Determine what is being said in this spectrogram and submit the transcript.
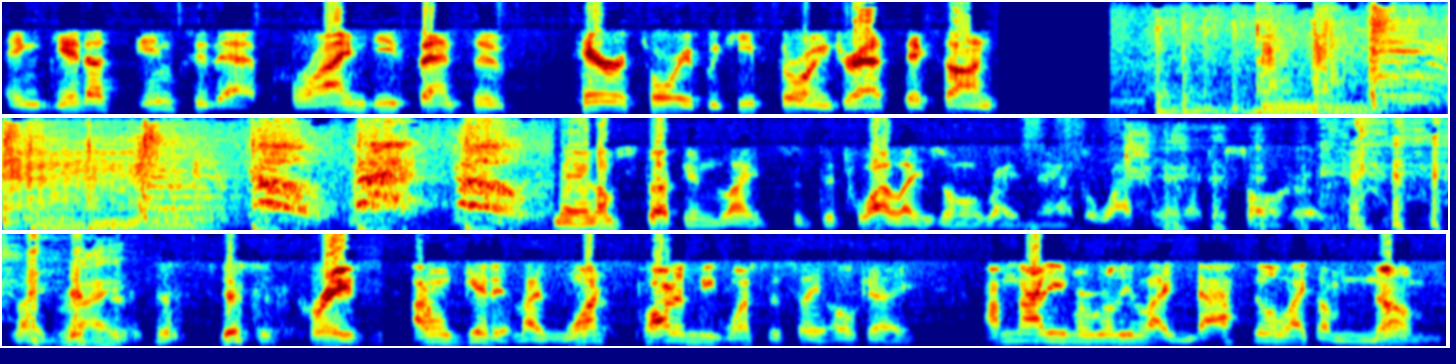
and get us into that prime defensive territory if we keep throwing draft picks on? Man, I'm stuck in like the twilight zone right now to watching what I just saw earlier. Like, this, Right. is, this, this is crazy. I don't get it. Like, one part of me wants to say, okay, I'm not even really like. I feel like I'm numb.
